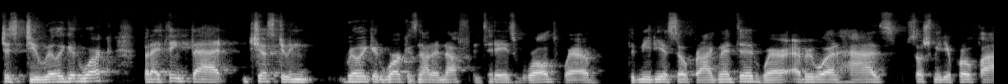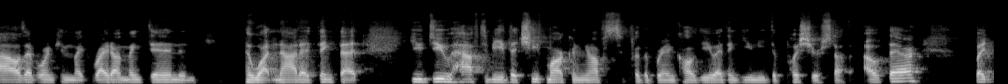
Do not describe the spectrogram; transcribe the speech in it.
just do really good work. But I think that just doing really good work is not enough in today's world where the media is so fragmented, where everyone has social media profiles, everyone can like write on LinkedIn and, and whatnot. I think that you do have to be the chief marketing officer for the brand called you. I think you need to push your stuff out there, but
